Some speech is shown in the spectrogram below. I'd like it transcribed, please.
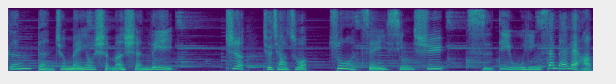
根本就没有什么神力。这就叫做做贼心虚，此地无银三百两。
